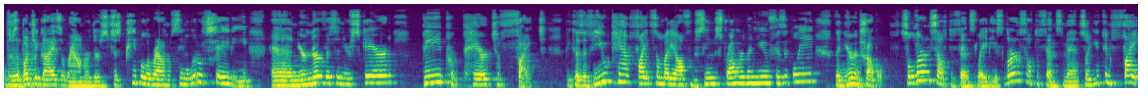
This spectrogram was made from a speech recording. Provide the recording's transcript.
there's a bunch of guys around or there's just people around who seem a little shady and you're nervous and you're scared, be prepared to fight. Because if you can't fight somebody off who seems stronger than you physically, then you're in trouble. So learn self defense, ladies. Learn self defense, men, so you can fight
